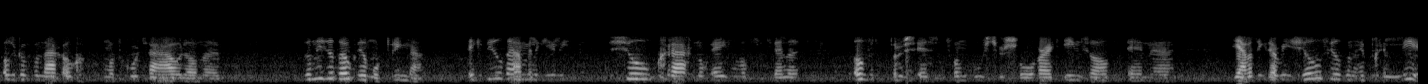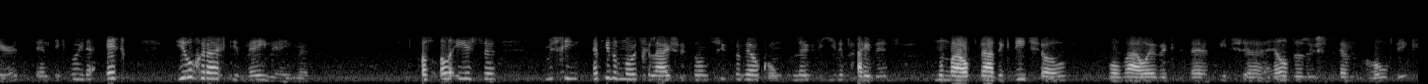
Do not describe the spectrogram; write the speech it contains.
als ik hem vandaag ook om wat kort te houden, dan, uh, dan is dat ook helemaal prima. Ik wil namelijk jullie zo graag nog even wat vertellen over het proces van Booster Soul waar ik in zat. En uh, ja, dat ik daar weer zoveel van heb geleerd. En ik wil je daar echt heel graag in meenemen. Als allereerste, misschien heb je nog nooit geluisterd, dan super welkom. Leuk dat je erbij bent. Normaal praat ik niet zo. Normaal heb ik uh, iets uh, heldere stem, hoop ik.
